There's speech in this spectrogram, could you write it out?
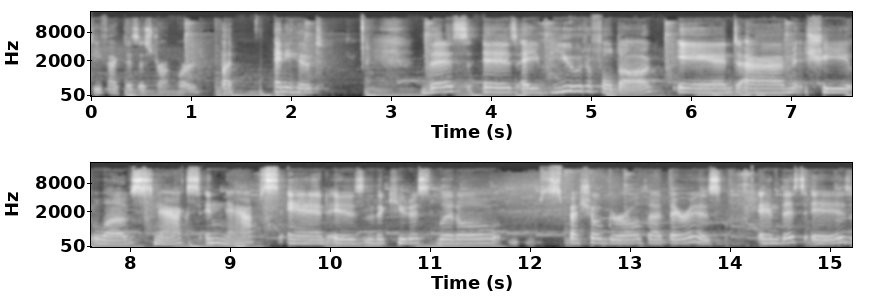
defect is a strong word, but anywho, this is a beautiful dog, and um, she loves snacks and naps, and is the cutest little special girl that there is. And this is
